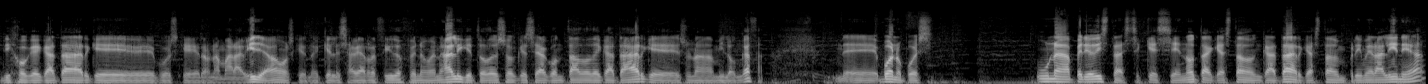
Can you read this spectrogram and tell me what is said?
Dijo que Qatar que, pues, que era una maravilla, vamos, que, que les había recibido fenomenal y que todo eso que se ha contado de Qatar que es una milongaza. Eh, bueno, pues una periodista que se nota que ha estado en Qatar, que ha estado en primera línea,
